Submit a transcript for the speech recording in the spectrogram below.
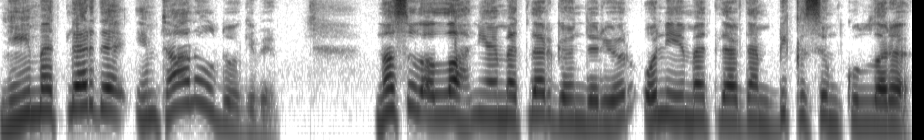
Nimetler de imtihan olduğu gibi. Nasıl Allah nimetler gönderiyor, o nimetlerden bir kısım kulları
